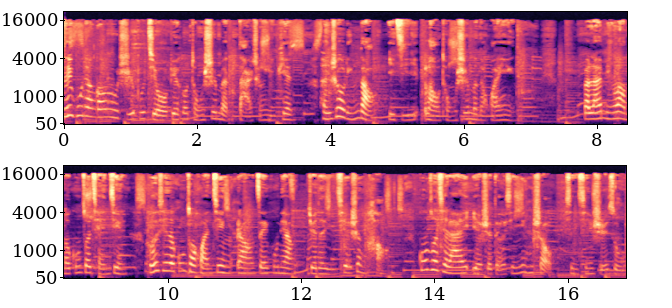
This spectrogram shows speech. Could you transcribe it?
，Z 姑娘刚入职不久便和同事们打成一片，很受领导以及老同事们的欢迎。本来明朗的工作前景、和谐的工作环境，让 Z 姑娘觉得一切甚好，工作起来也是得心应手，信心十足。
